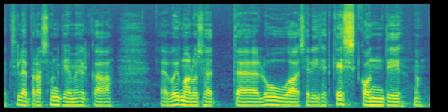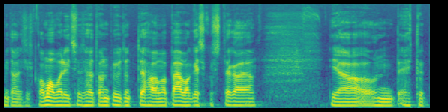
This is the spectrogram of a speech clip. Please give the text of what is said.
eks sellepärast ongi meil ka äh, võimalused äh, luua selliseid keskkondi, noh, mida siis ka omavalitsused on püüdnud teha oma päevakeskustega ja ja on tehtud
